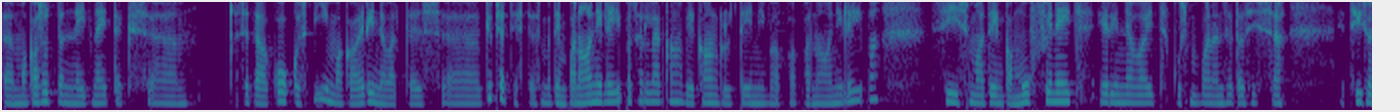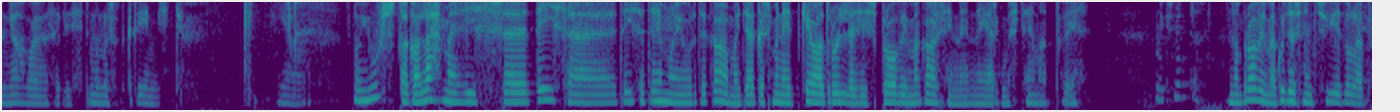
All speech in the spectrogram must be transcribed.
äh, ma kasutan neid näiteks äh, seda kookospiima ka erinevates äh, küpsetistes, ma teen banaanileiba sellega, vegan gluteenivaba banaanileiba, siis ma teen ka muffineid erinevaid, kus ma panen seda sisse, et siis on jah vaja sellist mõnusat kreemist. ja no just, aga lähme siis äh, teise, teise teema juurde ka, ma ei tea, kas me neid kevadrulle siis proovime ka siin enne järgmist teemat või? miks mitte? no proovime, kuidas neid süüa tuleb.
